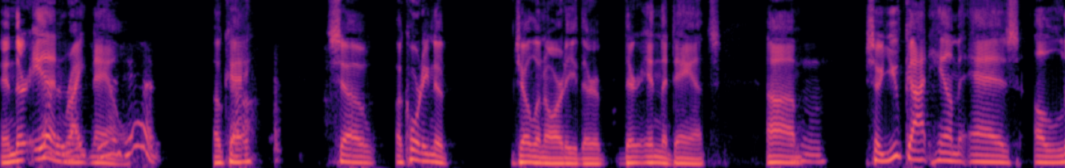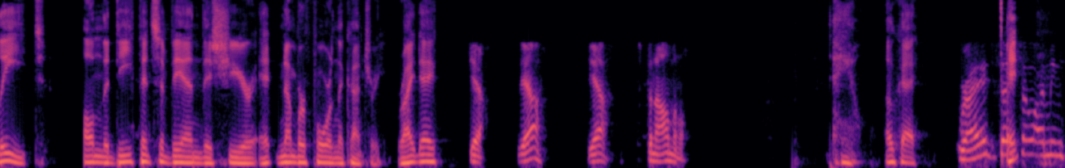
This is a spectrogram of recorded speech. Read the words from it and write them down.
and they're Yeah, in they're right now. and 10. Okay, so according to Joe Lunardi, they're they're in the dance. Um, Mhm. So you've got him as elite on the defensive end this year at number four in the country, right, Dave? Yeah, yeah, yeah. It's phenomenal. Okay. right? So, so I mean,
